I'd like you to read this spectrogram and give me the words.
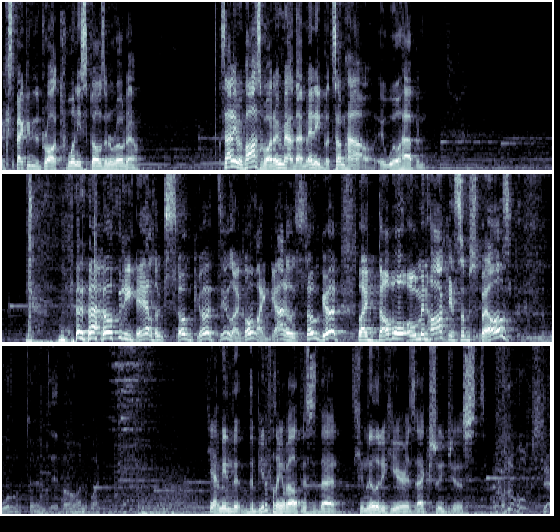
expecting to draw 20 spells in a row now. It's not even possible. I don't even have that many, but somehow it will happen. that opening hand looks so good too. Like, oh my god, it was so good. Like double Omen Hawk and some spells. The war turns ever onward. Yeah, I mean the, the beautiful thing about this is that humility here is actually just For.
